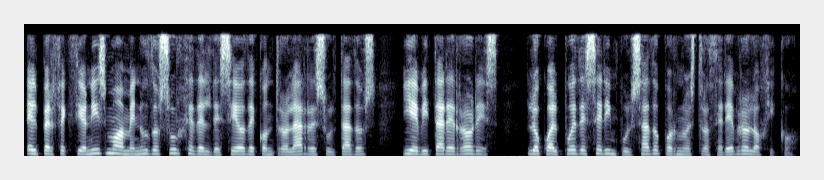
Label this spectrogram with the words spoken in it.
El perfeccionismo a menudo surge del deseo de controlar resultados y evitar errores, lo cual puede ser impulsado por nuestro cerebro lógico.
